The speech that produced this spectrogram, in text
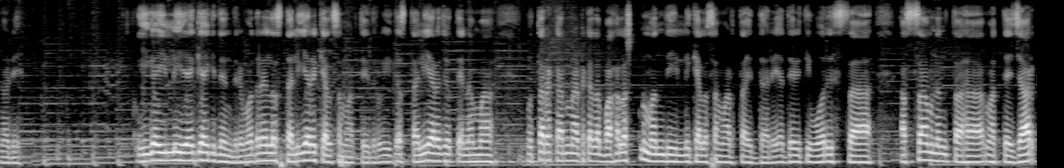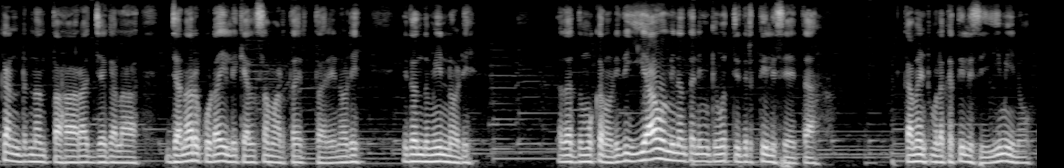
ನೋಡಿ. ಈಗ ಇಲ್ಲಿ ಹೇಗೆ ಆಗಿದೆ ಅಂದರೆ ಮೊದಲೆಲ್ಲ ಸ್ಥಳೀಯರ ಕೆಲಸ ಮಾಡ್ತಾಯಿದ್ರು ಈಗ ಸ್ಥಳೀಯರ ಜೊತೆ ನಮ್ಮ ಉತ್ತರ ಕರ್ನಾಟಕದ ಬಹಳಷ್ಟು ಮಂದಿ ಇಲ್ಲಿ ಕೆಲಸ ಮಾಡ್ತಾ ಇದ್ದಾರೆ. ಅದೇ ರೀತಿ ಒರಿಸ್ಸಾ, ಅಸ್ಸಾಂನಂತಹ ಮತ್ತು ಜಾರ್ಖಂಡ್ನಂತಹ ರಾಜ್ಯಗಳ ಜನರು ಕೂಡ ಇಲ್ಲಿ ಕೆಲಸ ಮಾಡ್ತಾ ಇರ್ತಾರೆ. ನೋಡಿ, ಇದೊಂದು ಮೀನು ನೋಡಿ. ಅದರದ್ದು ಮುಖ ನೋಡಿ. ಇದು ಯಾವ ಮೀನು ಅಂತ ನಿಮಗೆ ಗೊತ್ತಿದ್ರೆ ತಿಳಿಸಿ ಆಯಿತಾ? ಕಮೆಂಟ್ ಮೂಲಕ ತಿಳಿಸಿ ಈ ಮೀನು.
